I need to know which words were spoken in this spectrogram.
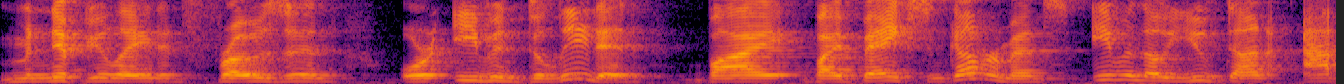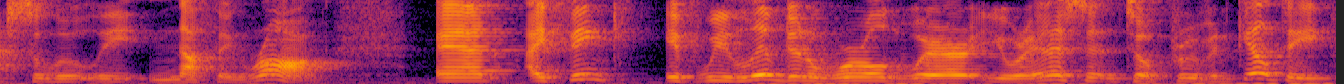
manipulated, frozen, or even deleted by, by banks and governments, even though you've done absolutely nothing wrong. And I think if we lived in a world where you were innocent until proven guilty,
